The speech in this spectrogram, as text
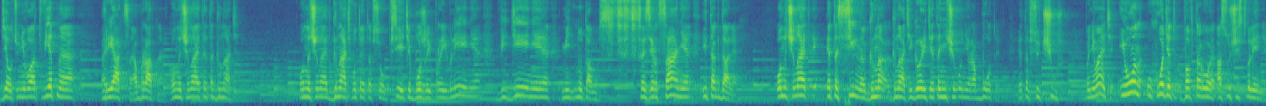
делать? У него ответная реакция, обратная, он начинает это гнать он начинает гнать вот это все, все эти Божьи проявления, видение, ну там, созерцание и так далее. Он начинает э, это сильно гнать и говорить, это ничего не работает, это все чушь. Понимаете? И он уходит во второе осуществление.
